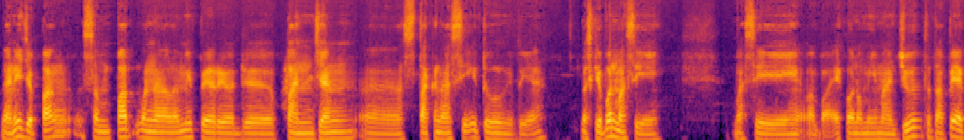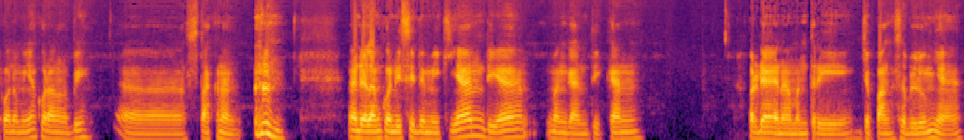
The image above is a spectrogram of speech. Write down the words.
Nah ini Jepang sempat mengalami periode panjang uh, stagnasi itu gitu ya. Meskipun masih masih apa ekonomi maju, tetapi ekonominya kurang lebih uh, stagnan. nah dalam kondisi demikian dia menggantikan perdana menteri Jepang sebelumnya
